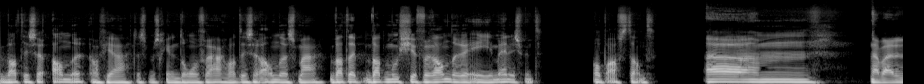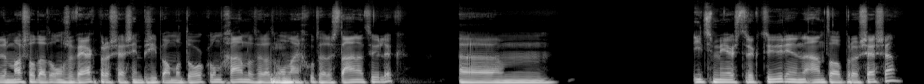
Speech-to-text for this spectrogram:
wat is er anders? Of ja, dat is misschien een domme vraag. Wat is er anders? Maar wat, wat moest je veranderen in je management op afstand? Ehm, nou, wij hadden de mazzel dat onze werkproces in principe allemaal door kon gaan. Omdat we dat Mhm. online goed hadden staan natuurlijk. Ehm, iets meer structuur in een aantal processen.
